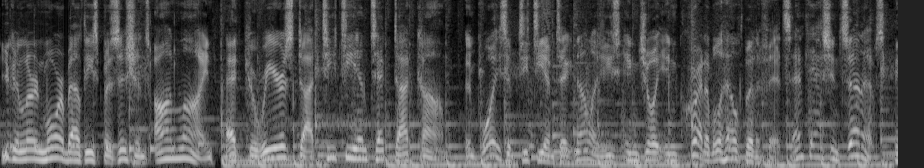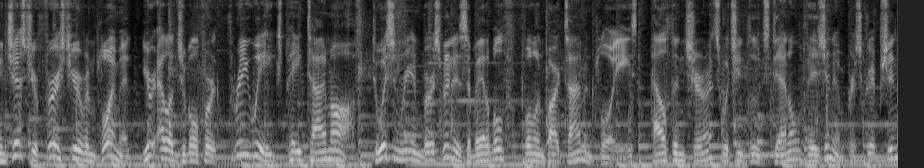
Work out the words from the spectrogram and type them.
You can learn more about these positions online at careers.ttmtech.com. Employees of TTM Technologies enjoy incredible health benefits and cash incentives. In just your first year of employment, you're eligible for three weeks paid time off. Tuition reimbursement is available for full and part time employees, health insurance, which includes dental, vision, and prescription,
